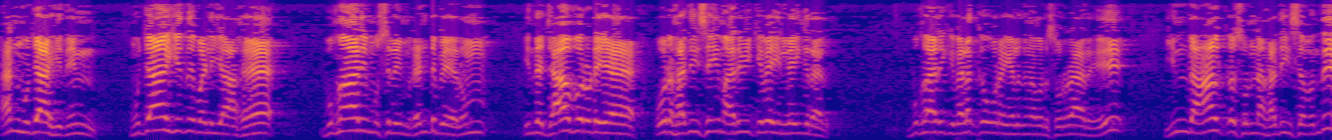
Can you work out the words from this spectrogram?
அன் முஜாஹிதின். முஜாஹிது வழியாக புகாரி முஸ்லிம் ரெண்டு பேரும் இந்த ஜாஃபருடைய ஒரு ஹதீஸையும் அறிவிக்கவே இல்லைங்கிறார். புகாரிக்கு விளக்க உரை எழுதினவர் சொல்றாரு இந்த ஆட்கள் சொன்ன ஹதீஸை வந்து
